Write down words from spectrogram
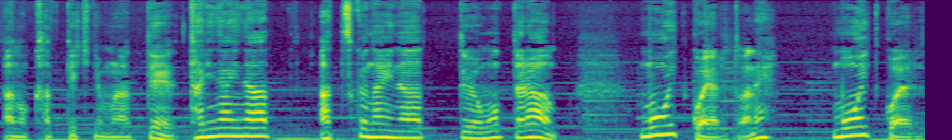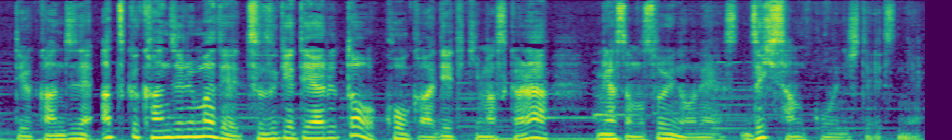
あの買ってきてもらって足りないな熱くないなっって思ったらもう一個やるとねもう一個やるっていう感じで熱く感じるまで続けてやると効果が出てきますから皆さんもそういうのをね是非参考にしてですね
